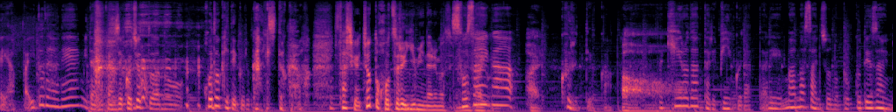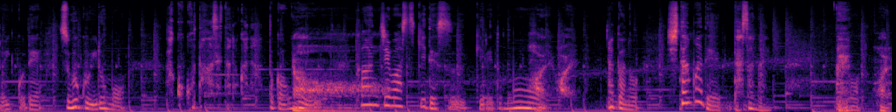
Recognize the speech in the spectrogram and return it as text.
やっぱ糸だよねみたいな感じでこうちょっとあの ほどけてくる感じとか。確かにちょっとほつれ気味になりますよね素材がはい。来るっていうか。ああ黄色だったりピンクだったり、まあ、まさにそのブックデザインの一個ですごく色もあここ合わせたのかなとか思う感じは好きですけれども、はいはい。あとあの下まで出さない。あえのはい。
